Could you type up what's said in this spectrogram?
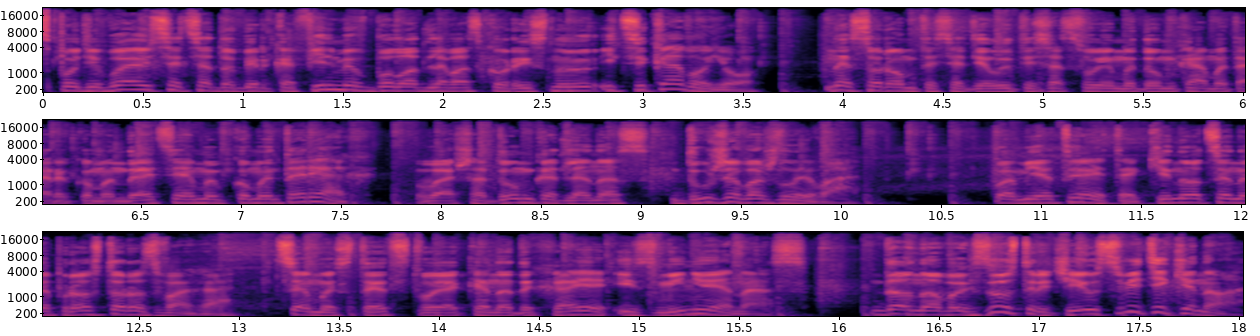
Сподіваюся, ця добірка фільмів була для вас корисною і цікавою. Не соромтеся ділитися своїми думками та рекомендаціями в коментарях. Ваша думка для нас дуже важлива. Пам'ятайте, кіно це не просто розвага, це мистецтво, яке надихає і змінює нас. До нових зустрічей у світі кіно!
